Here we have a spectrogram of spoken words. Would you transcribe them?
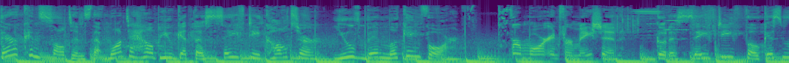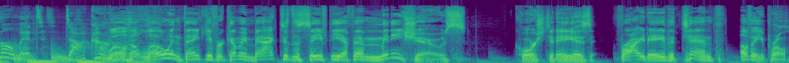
They're consultants that want to help you get the safety culture you've been looking for. For more information, go to safetyfocusmoment.com. Well, hello, and thank you for coming back to the Safety FM mini shows. Of course, today is Friday, the 10th of April.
